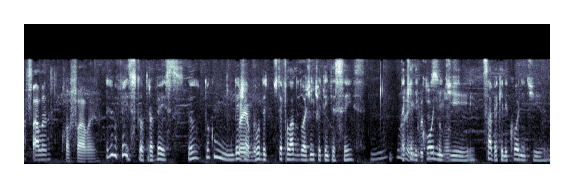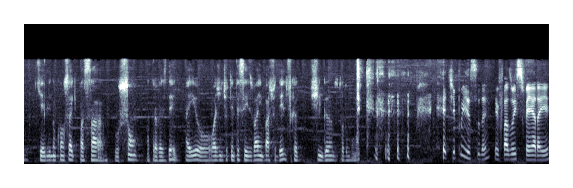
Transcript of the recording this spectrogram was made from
A fala, né? com a fala. né? Ele não fez isso da outra vez? Eu tô com um déjà vu de ter falado do Agente 86. Não Daquele lembro cone disso, não. de. Sabe aquele cone de. que ele não consegue passar o som através dele? Aí o, Agente 86 vai embaixo dele e fica xingando todo mundo. É tipo isso, né? Ele faz uma esfera aí.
